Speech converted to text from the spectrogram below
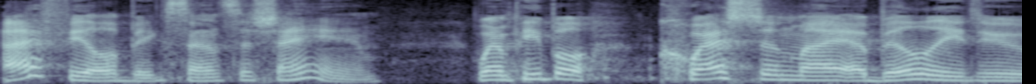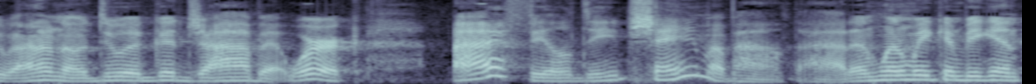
I feel a big sense of shame. When people question my ability to, I don't know, do a good job at work, I feel deep shame about that. And when we can begin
